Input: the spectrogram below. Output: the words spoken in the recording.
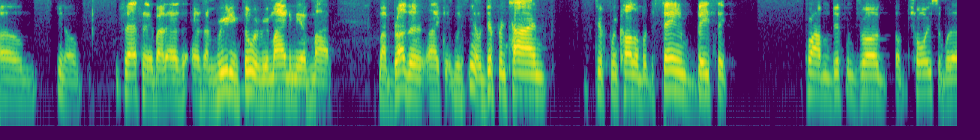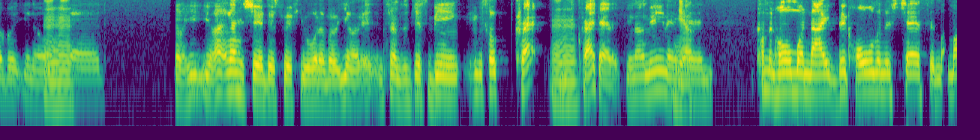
um you know fascinated about it as as I'm reading through it. Reminded me of my my brother. Like it was, you know, different time, different color, but the same basic problem, different drug of choice or whatever, you know. Mm-hmm. And you know, he, you know, and I had shared this with you or whatever, you know, in terms of just being, he was hooked crack, he was Mhm. a crack addict. You know what I mean? And, Yeah. and coming home one night, big hole in his chest, and my,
